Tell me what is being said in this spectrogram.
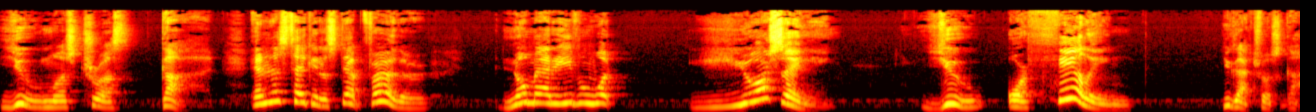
you must trust God. And let's take it a step further. No matter even what you're saying, you are feeling, you got to trust God.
